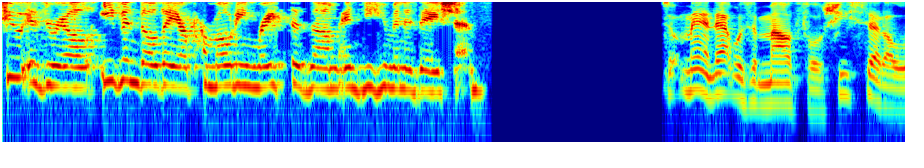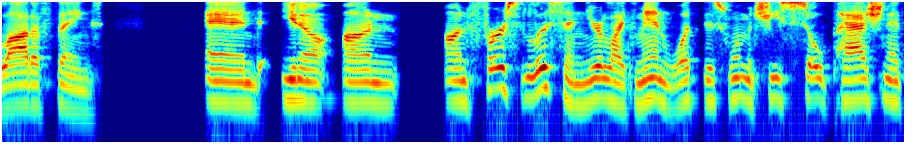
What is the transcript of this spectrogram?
to Israel, even though they are promoting racism and dehumanization. So, man, that was a mouthful. She said a lot of things. And, you know, on on first listen, you're like, man, what this woman, she's so passionate.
